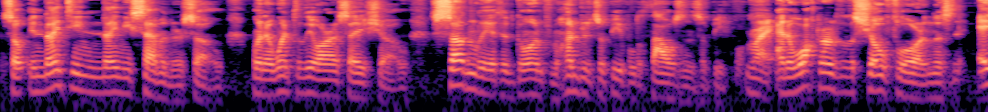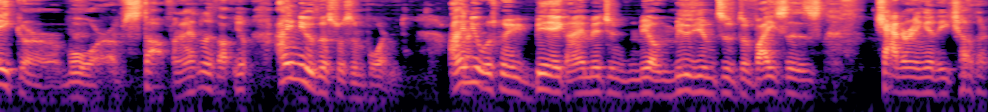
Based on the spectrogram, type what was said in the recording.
So in 1997 or so, when I went to the RSA show, suddenly it had gone from hundreds of people to thousands of people. Right. And I walked onto the show floor and there's an acre or more of stuff. And I thought, you know, I knew this was important. I right. knew it was going to be big. I imagined you know, millions of devices chattering at each other,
